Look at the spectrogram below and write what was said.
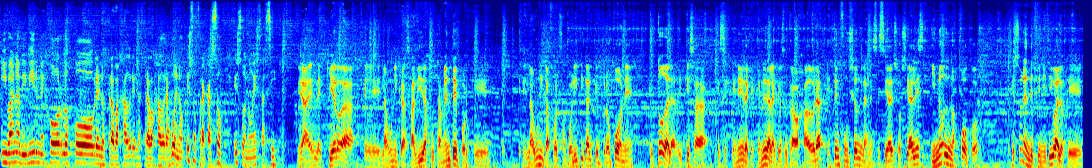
y van a vivir mejor los pobres, los trabajadores, las trabajadoras. Bueno, eso fracasó, eso no es así. Mira, es la izquierda eh, la única salida justamente porque es la única fuerza política que propone que toda la riqueza que se genera, que genera la clase trabajadora, esté en función de las necesidades sociales y no de unos pocos, que son en definitiva los que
